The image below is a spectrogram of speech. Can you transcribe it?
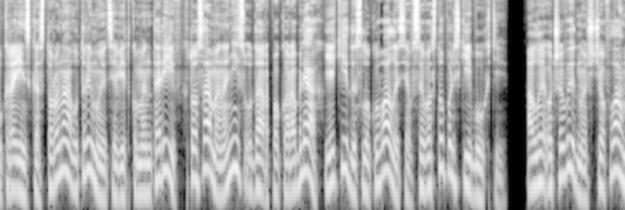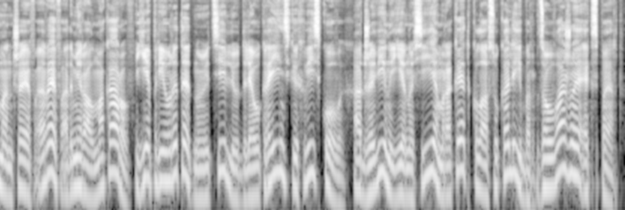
Українська сторона утримується від коментарів, хто саме наніс удар по кораблях, які дислокувалися в Севастопольській бухті. Але очевидно, що флагман ЧФ РФ адмірал Макаров є пріоритетною ціллю для українських військових, адже він є носієм ракет класу калібр, зауважує експерт.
